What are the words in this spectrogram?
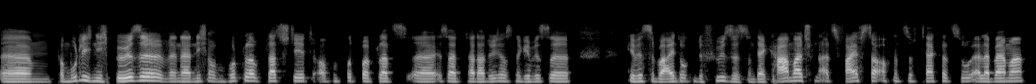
ähm, vermutlich nicht böse, wenn er nicht auf dem Footballplatz steht. Auf dem Footballplatz äh, ist er, hat er durchaus eine gewisse, gewisse beeindruckende Physis. Und der kam halt schon als Five-Star Offensive Tackle zu Alabama.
